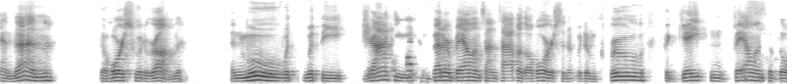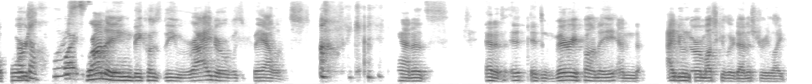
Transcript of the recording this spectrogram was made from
And then the horse would run and move with, with the jockey and better balance on top of the horse, and it would improve the gait and balance of the horse, of the horse. running because the rider was balanced. Oh my God. And it's and it's it, it's very funny and i do neuromuscular dentistry like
